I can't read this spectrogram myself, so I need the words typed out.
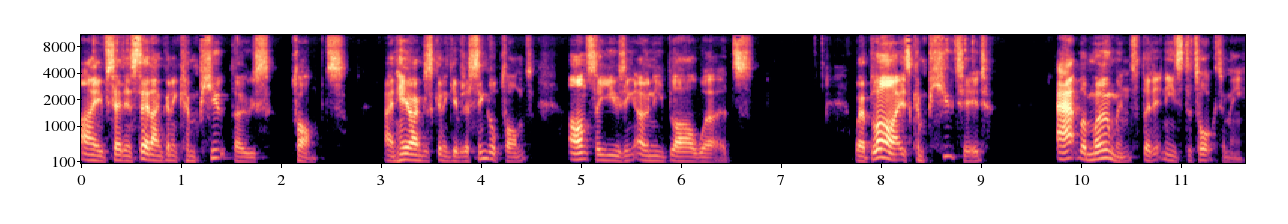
I've said instead I'm going to compute those prompts. And here I'm just going to give it a single prompt, answer using only blah words, where blah is computed at the moment that it needs to talk to me.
